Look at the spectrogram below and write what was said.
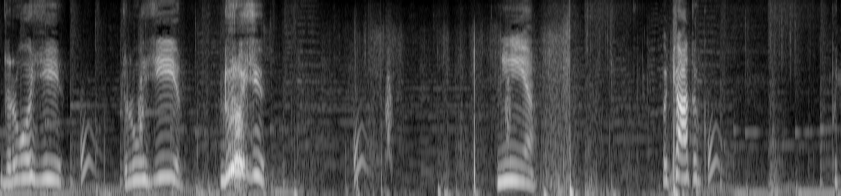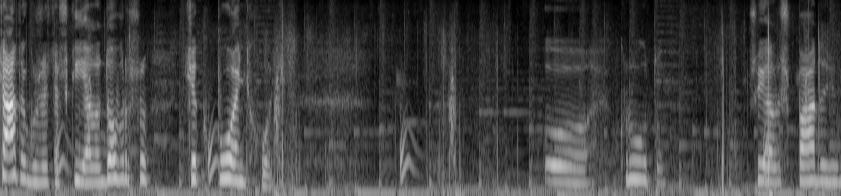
Друзі, друзі, друзі! Ні. Початок. Початок уже тяжкий, але добре, що чекпоінт хоч. Що я лиш падаю.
